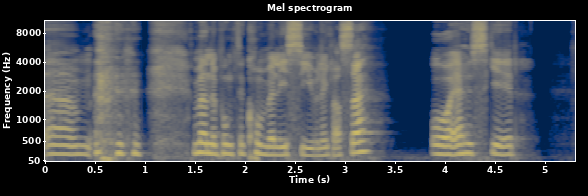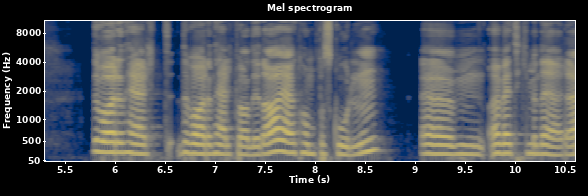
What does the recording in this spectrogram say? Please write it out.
um, Vendepunktet kom vel i syvende klasse. Og jeg husker det var, helt, det var en helt vanlig dag. Jeg kom på skolen. Um, og jeg vet ikke med dere,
